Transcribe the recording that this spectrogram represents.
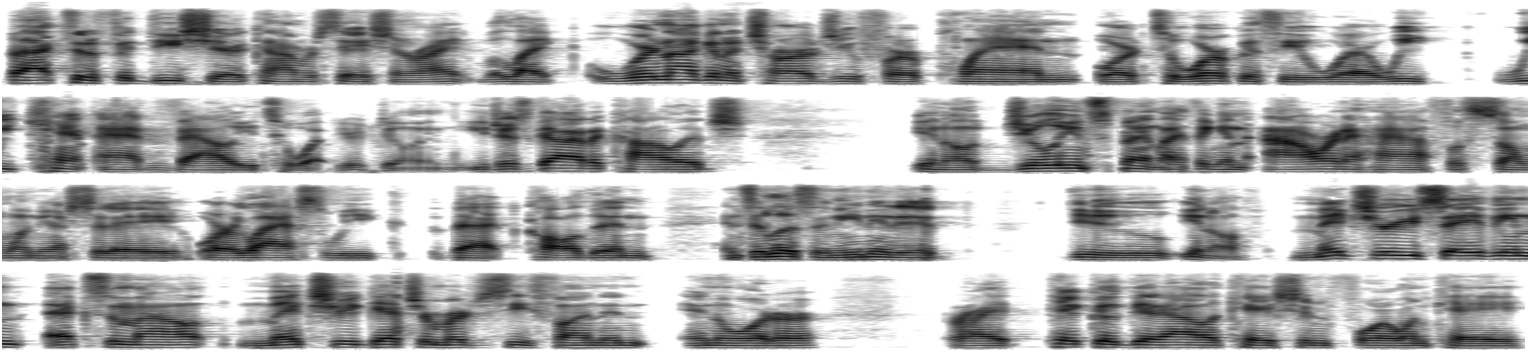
back to the fiduciary conversation, right? But like, we're not going to charge you for a plan or to work with you where we we can't add value to what you're doing. You just got out of college. You know, Julian spent I think an hour and a half with someone yesterday or last week that called in and said, "Listen, you need to do, you know, make sure you're saving X amount, make sure you get your emergency fund in, in order." right? Pick a good allocation, 401k,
